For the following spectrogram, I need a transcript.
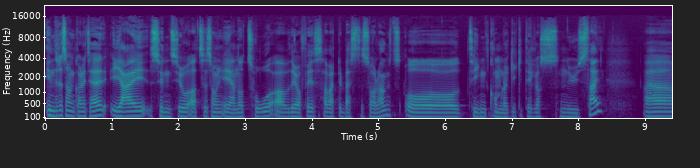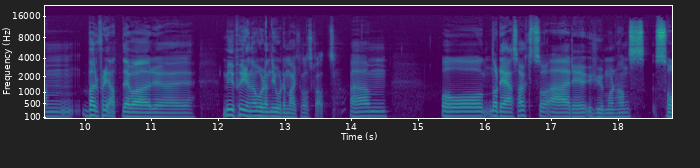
Interessant karakter. Jeg syns jo at sesong én og to av The Office har vært de beste så langt, og ting kommer nok ikke til å snu seg. Um, bare fordi at det var uh, mye på grunn av hvordan de gjorde Michael Scott. Um, og når det er sagt, så er humoren hans så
